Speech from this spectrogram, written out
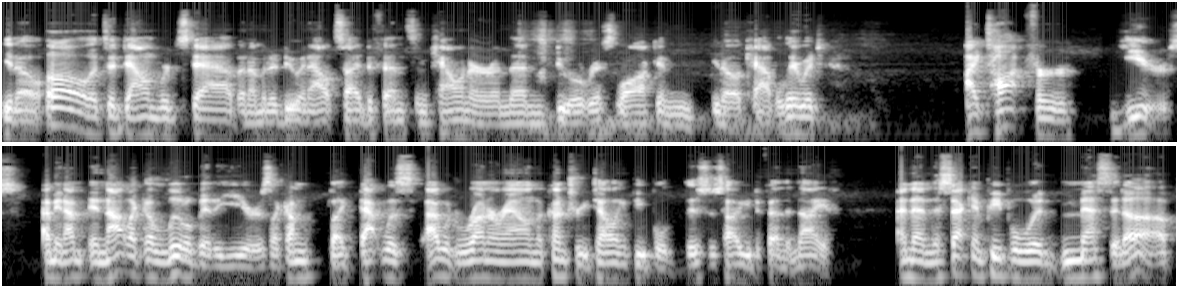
you know, oh, it's a downward stab, and I'm going to do an outside defense and counter, and then do a wrist lock and you know a cavalier, which I taught for years. I mean, I'm and not like a little bit of years. Like I'm like that was I would run around the country telling people this is how you defend the knife. And then the second people would mess it up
